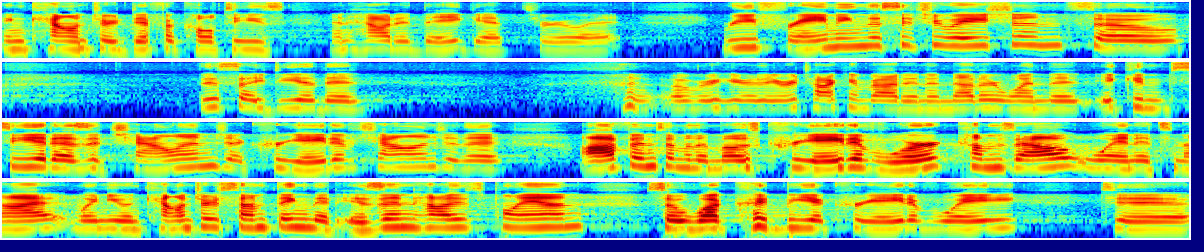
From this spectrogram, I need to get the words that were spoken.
encountered difficulties and how did they get through it? Reframing the situation, so this idea that over here they were talking about in another one that it can see it as a challenge, a creative challenge, and that often some of the most creative work comes out when it's not, when you encounter something that isn't how it's planned. So what could be a creative way to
